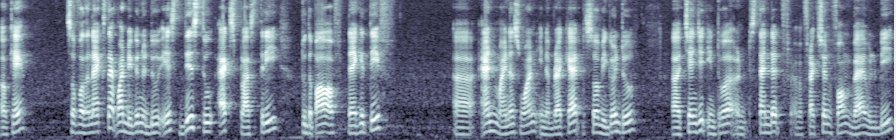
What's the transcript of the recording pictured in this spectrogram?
Okay? So for the next step what we're going to do is this 2x plus 3 to the power of negative uh, n minus 1 in a bracket. So we're going to uh, change it into a, standard fr fraction form where will be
